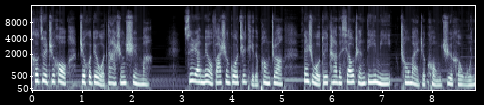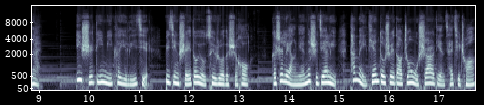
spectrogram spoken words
喝醉之后就会对我大声训骂，虽然没有发生过肢体的碰撞，但是我对他的消沉低迷充满着恐惧和无奈。一时低迷可以理解，毕竟谁都有脆弱的时候。可是两年的时间里，他每天都睡到中午十二点才起床，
